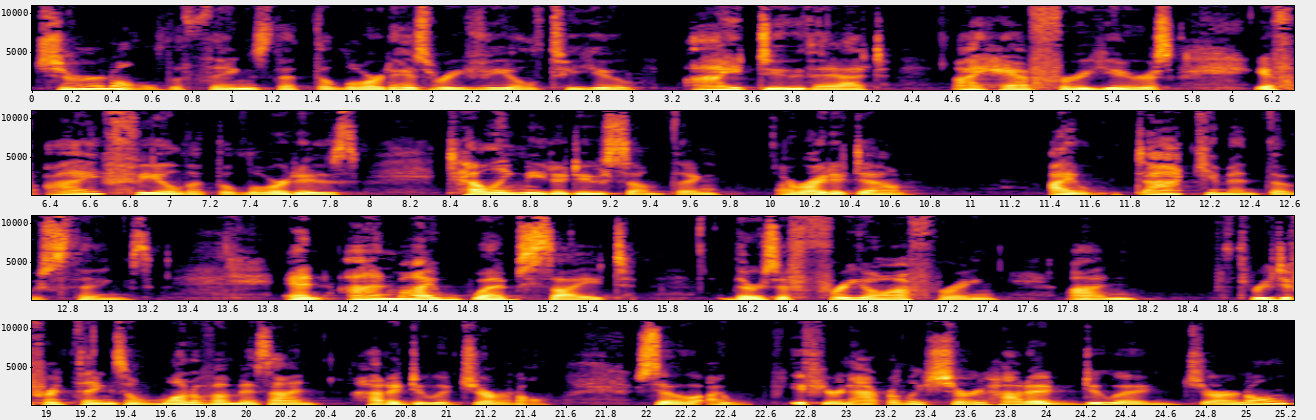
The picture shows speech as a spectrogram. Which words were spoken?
journal the things that the Lord has revealed to you. I do that. I have for years. If I feel that the Lord is telling me to do something, I write it down. I document those things. And on my website, there's a free offering on three different things, and one of them is on how to do a journal. So, I, if you're not really sure how to do a journal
